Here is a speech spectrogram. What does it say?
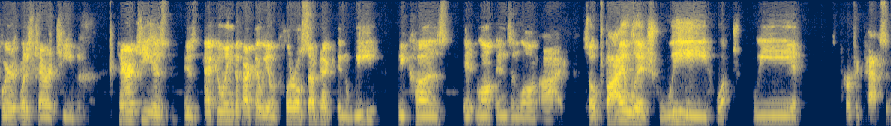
Where what does terra t mean? Terra t is is echoing the fact that we have a plural subject in we because it long, ends in long i. So by which we what? We perfect passive.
